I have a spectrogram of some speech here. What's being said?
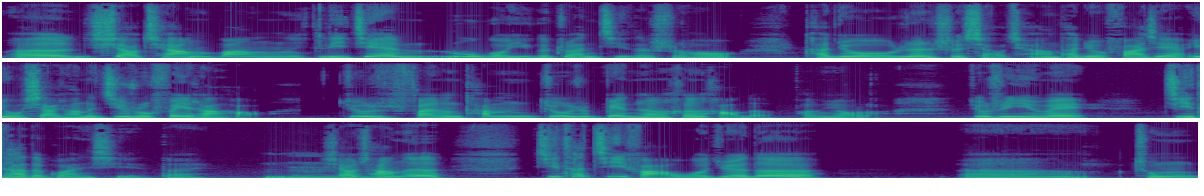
呃，小强帮李健录过一个专辑的时候，他就认识小强，他就发现，哟，小强的技术非常好，就是反正他们就是变成很好的朋友了，就是因为吉他的关系。对，嗯，嗯小强的吉他技法，我觉得，嗯、从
